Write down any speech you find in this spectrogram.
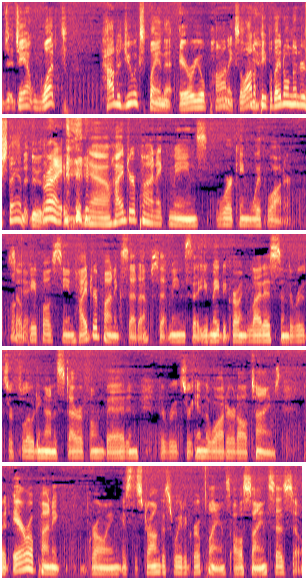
J- Jan, what? How did you explain that aeroponics? A lot of people they don't understand it, do they? Right. no, hydroponic means working with water. So Okay. people have seen hydroponic setups. That means that you may be growing lettuce and the roots are floating on a styrofoam bed and the roots are in the water at all times. But aeroponic growing is the strongest way to grow plants. All science says so.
